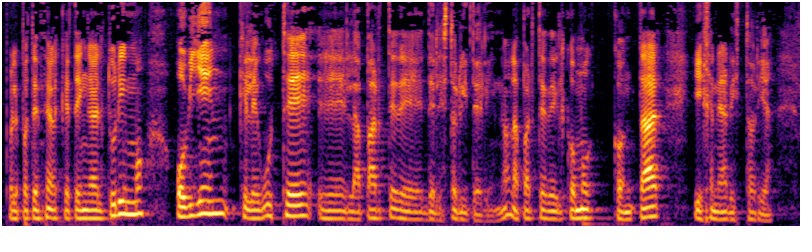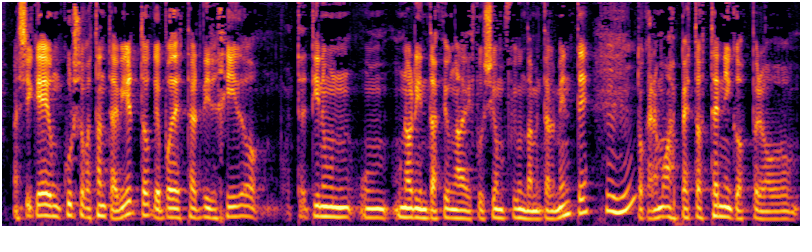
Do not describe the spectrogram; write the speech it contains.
por el potencial que tenga el turismo, o bien que le guste eh, la parte del storytelling, ¿no? la parte del cómo contar y generar historias. Así que es un curso bastante abierto que puede estar dirigido, tiene una orientación a la difusión fundamentalmente. Tocaremos aspectos técnicos, pero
